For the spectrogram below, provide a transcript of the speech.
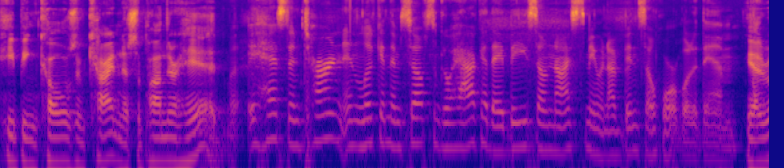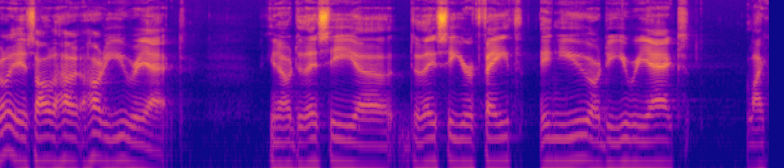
heaping coals of kindness upon their head. it has them turn and look at themselves and go how could they be so nice to me when i've been so horrible to them Yeah, it really is all how, how do you react? You know, do they see uh, do they see your faith in you or do you react like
